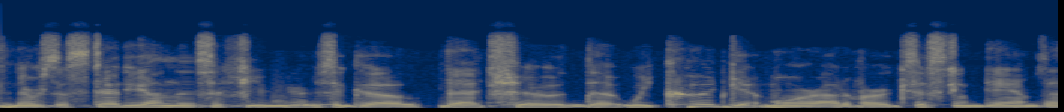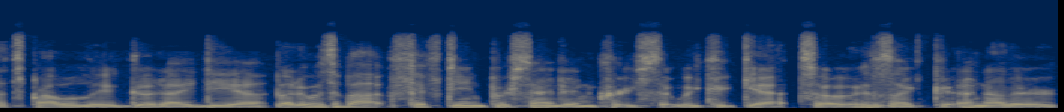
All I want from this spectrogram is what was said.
And there was a study on this a few years ago that showed that we could get more out of our existing dams. That's probably a good idea. But it was about 15% increase that we could get. So it was like another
